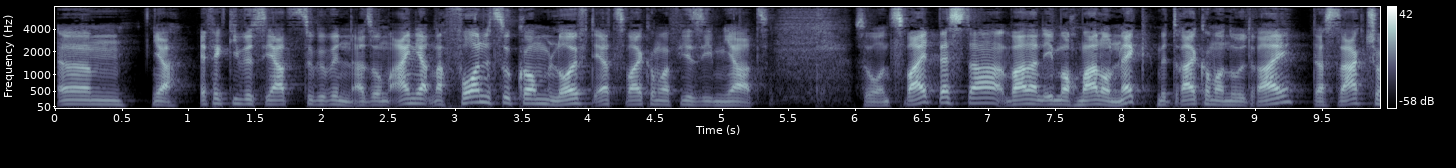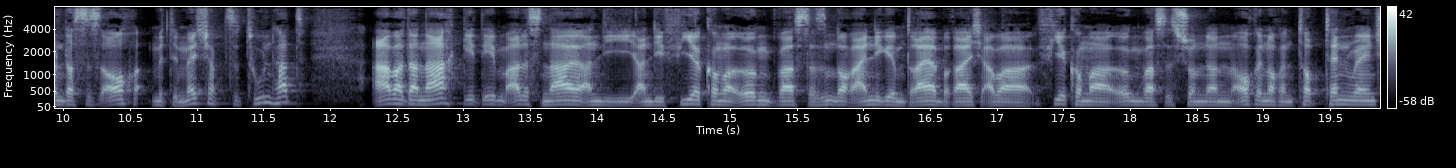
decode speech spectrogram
ähm, ja, effektives Yards zu gewinnen. Also um ein Yard nach vorne zu kommen, läuft er 2,47 Yards. So, und zweitbester war dann eben auch Marlon Mack mit 3,03. Das sagt schon, dass es auch mit dem Matchup zu tun hat. Aber danach geht eben alles nahe an die, an die 4, irgendwas. Da sind noch einige im Dreierbereich, aber 4, irgendwas ist schon dann auch noch in Top 10 Range.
